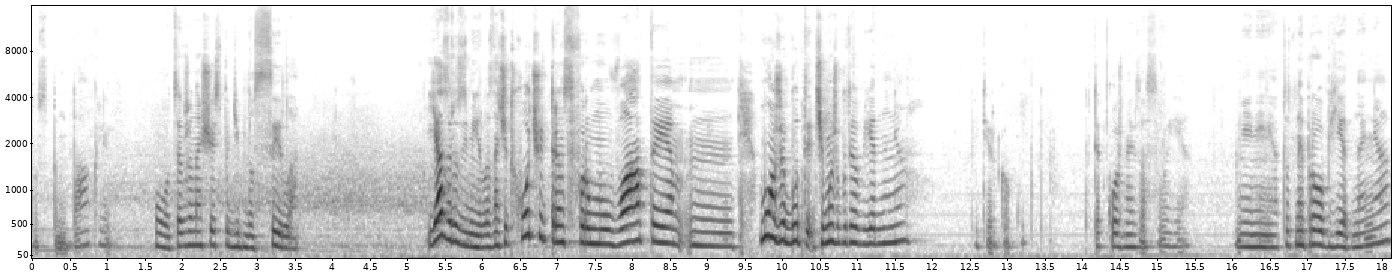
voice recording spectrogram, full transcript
Туз пентаклів. О, це вже на щось подібно сила. Я зрозуміла, значить, хочуть трансформувати. Може бути, чи може бути об'єднання? П'ятірка кубків. Тут як кожний за своє. Ні-ні-ні, тут не про об'єднання.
